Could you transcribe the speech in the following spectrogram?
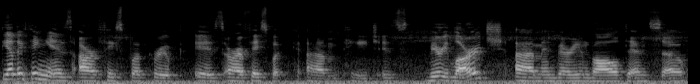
The other thing is our Facebook group is, or our Facebook um, page is very large um, and very involved, and so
